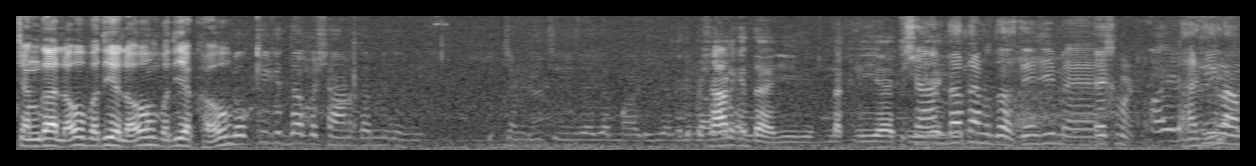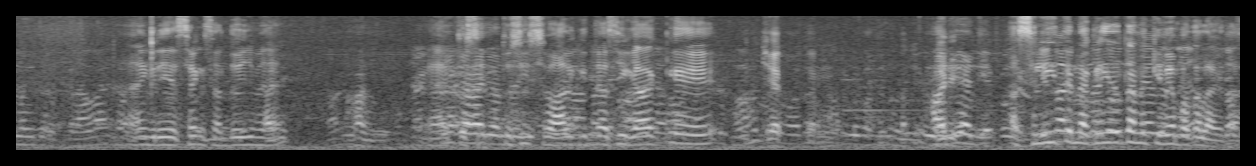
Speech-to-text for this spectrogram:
ਚੰਗਾ ਲਓ, ਵਧੀਆ ਲਓ, ਵਧੀਆ ਖਾਓ। ਲੋਕੀ ਕਿੱਦਾਂ ਪਛਾਣ ਕਰਨਗੇ ਜੀ? ਚੰਗੀ ਚੀਜ਼ ਹੈ ਜਾਂ ਮਾੜੀ ਹੈ ਪਛਾਣ ਕਿੱਦਾਂ ਹੈ ਜੀ? ਨਕਲੀ ਹੈ ਚੀਜ਼ ਪਛਾਣ ਦਾ? ਤੁਹਾਨੂੰ ਦੱਸਦੇ ਹਾਂ ਜੀ ਮੈਂ। ਇੱਕ ਮਿੰਟ। ਕੀ ਨਾਮ ਹੈ ਜੀ ਤੁਹਾਡਾ? ਅੰਗਰੇਜ਼ ਸਿੰਘ ਸੰਧੂ ਜੀ ਮੈਂ। ਹਾਂਜੀ। ਤੁਸੀਂ ਸਵਾਲ ਕੀਤਾ ਸੀਗਾ ਕਿ ਚੈੱਕ ਕਰਨਾ। ਹਾਂਜੀ ਹਾਂਜੀ। ਅਸਲੀ ਤੇ ਨਕਲੀ ਦਾ ਤੁਹਾਨੂੰ ਕਿਵੇਂ ਪਤਾ ਲੱਗਦਾ?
